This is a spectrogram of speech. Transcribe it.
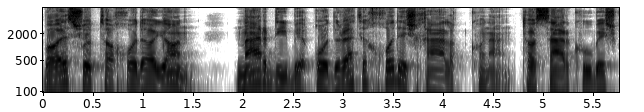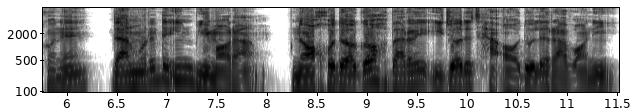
باعث شد تا خدایان مردی به قدرت خودش خلق کنن تا سرکوبش کنه در مورد این بیمارم ناخداگاه برای ایجاد تعادل روانی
